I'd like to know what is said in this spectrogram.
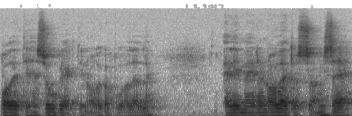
poliittisen subjektin ulkopuolelle. Eli meidän oletus on se,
